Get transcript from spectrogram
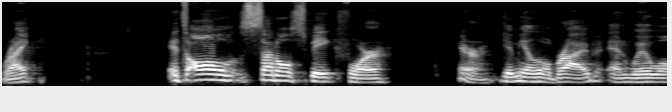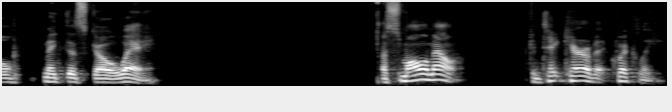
right? It's all subtle speak for here, give me a little bribe and we will make this go away. A small amount can take care of it quickly.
